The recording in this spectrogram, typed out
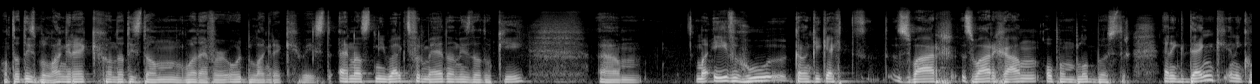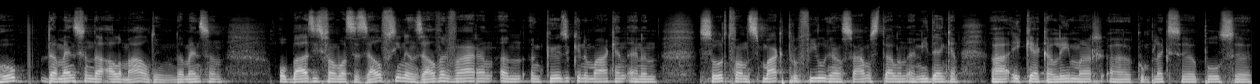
Want dat is belangrijk, want dat is dan whatever, ooit belangrijk geweest. En als het niet werkt voor mij, dan is dat oké. Um, maar evengoed kan ik echt zwaar, zwaar gaan op een blockbuster. En ik denk en ik hoop dat mensen dat allemaal doen. Dat mensen op basis van wat ze zelf zien en zelf ervaren een, een keuze kunnen maken en een soort van smaakprofiel gaan samenstellen en niet denken, ah, ik kijk alleen maar uh, complexe Poolse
